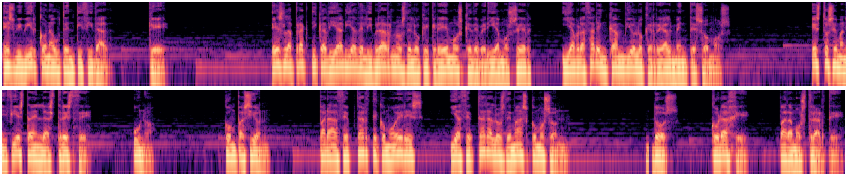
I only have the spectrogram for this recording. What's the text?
es vivir con autenticidad, que, es la práctica diaria de librarnos de lo que creemos que deberíamos ser y abrazar en cambio lo que realmente somos. Esto se manifiesta en las 3C. 1. Compasión, para aceptarte como eres y aceptar a los demás como son. 2. Coraje, para mostrarte.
